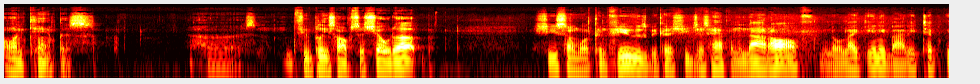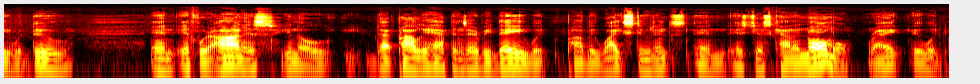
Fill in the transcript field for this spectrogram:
on campus. Uh, a few police officers showed up. She's somewhat confused because she just happened to nod off, you know, like anybody typically would do. And if we're honest, you know, that probably happens every day with probably white students, and it's just kind of normal, right? It would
